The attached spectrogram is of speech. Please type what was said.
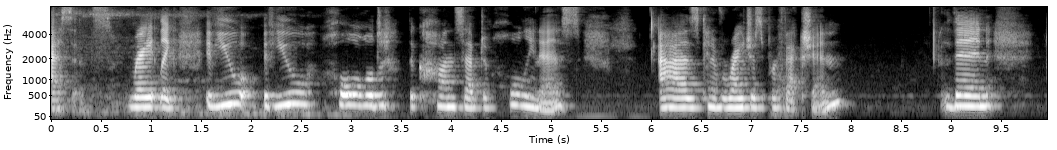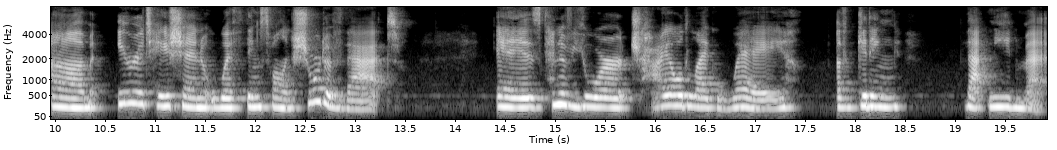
essence right? Like if you if you hold the concept of holiness as kind of righteous perfection then um, irritation with things falling short of that is kind of your childlike way of getting that need met,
